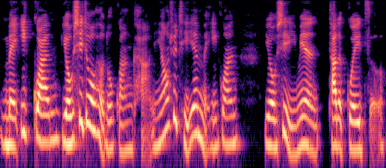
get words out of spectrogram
每一关游戏就有很多关卡，你要去体验每一关游戏里面它的规则、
